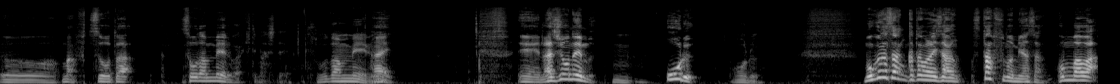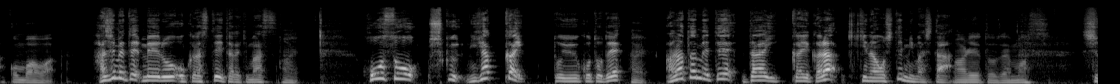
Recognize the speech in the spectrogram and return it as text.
うーまあ普通おた相談メールが来てまして相談メール？はい。えー、ラジオネームうん。オルおる。もぐらさんかたまりさんスタッフの皆さんこんばんはこんばんは。初めてメールを送らせていただきますはい。放送祝200回ということではい。改めて第1回から聞き直してみました。ありがとうございます。素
